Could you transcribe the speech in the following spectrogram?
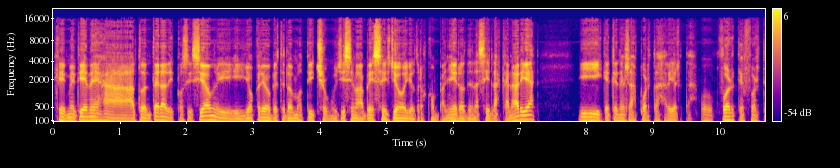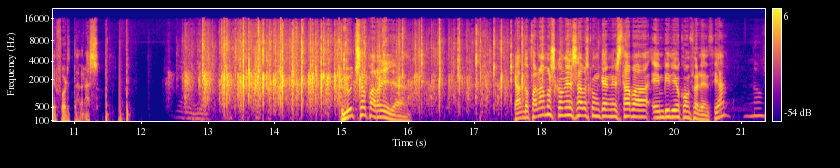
que me tienes a tu entera disposición y yo creo que te lo hemos dicho muchísimas veces yo y otros compañeros de las Islas Canarias y que tienes las puertas abiertas. Un fuerte, fuerte, fuerte abrazo. Lucho Parrilla. Cando falamos con él, sabes con quen estaba en videoconferencia? Non.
